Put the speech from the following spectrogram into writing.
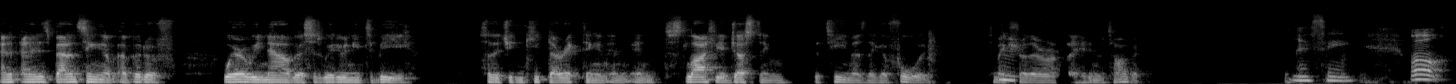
and it, and it is balancing a, a, bit of where are we now versus where do we need to be, so that you can keep directing and, and, and slightly adjusting the team as they go forward to make mm-hmm. sure they're, they're hitting the target. I see. Well,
